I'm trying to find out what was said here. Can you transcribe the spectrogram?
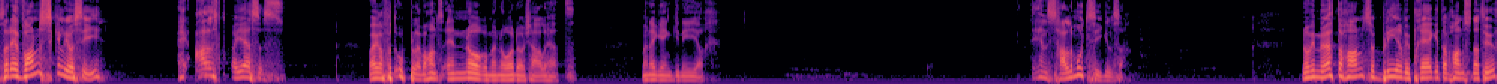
Så det er vanskelig å si 'Jeg elsker Jesus', og jeg har fått oppleve hans enorme nåde og kjærlighet, men jeg er en gnier. Det er en selvmotsigelse. Når vi møter han, så blir vi preget av hans natur.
